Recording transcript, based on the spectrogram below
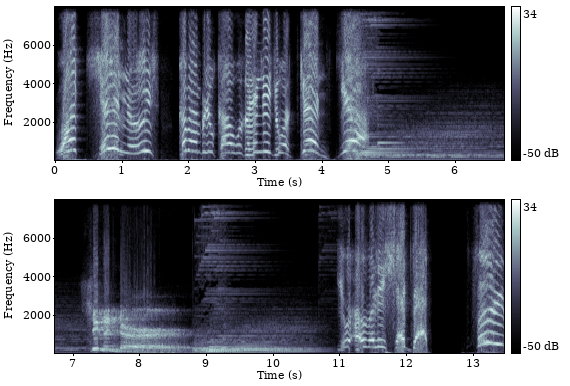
What? Cylinders? Come on, blue car, we're gonna need you again! Yeah! Cylinder! You already said that! Full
